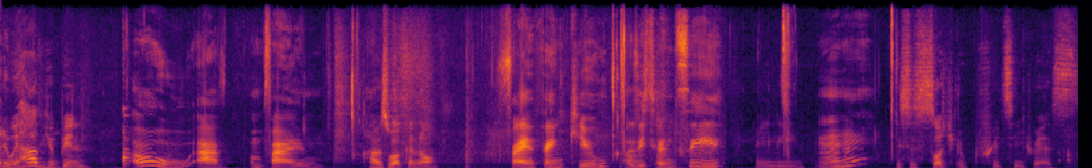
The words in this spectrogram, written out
By the way, how have you been? Oh, I've, I'm fine. How's work and all? Fine, thank you. As you can see. Really? Mm-hmm. This is such a pretty dress.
